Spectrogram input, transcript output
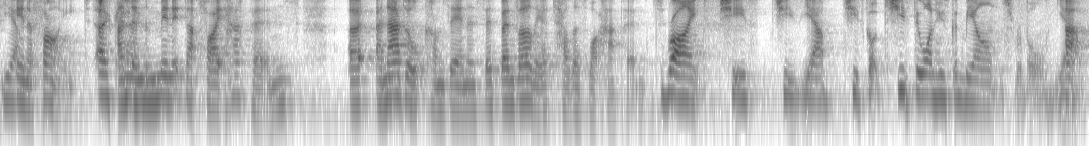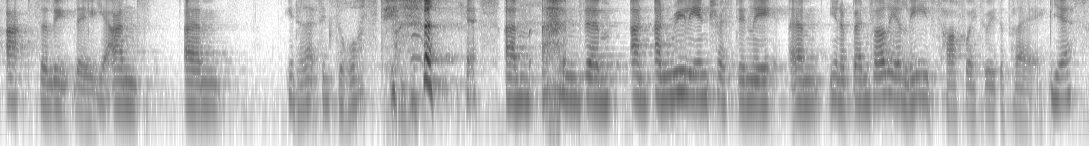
Yeah. in a fight. Okay. And then the minute that fight happens, uh, an adult comes in and says, Benvolia, tell us what happened. Right. She's she's yeah. She's got she's the one who's going to be answerable. Yeah. A- absolutely. Yeah. And, um, you know, that's exhausting. yes. um, and, um, and, and really interestingly, um, you know, Benvolia leaves halfway through the play. Yes.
